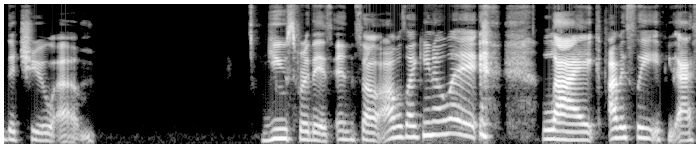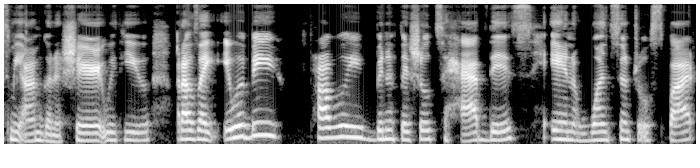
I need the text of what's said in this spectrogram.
that you um use for this. And so I was like, you know what? like, obviously, if you ask me, I'm going to share it with you. But I was like, it would be probably beneficial to have this in one central spot.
